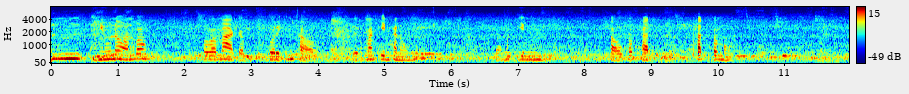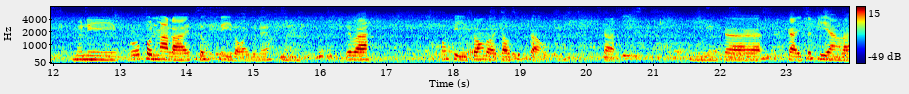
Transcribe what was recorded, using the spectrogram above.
อืมหิวนอนบ่ เพราะว่ามากกับบริกินข้าจะมากินขนมจะมากินข้าก็ผัดผัดปลาหมึกมือนี้โอ้คนมาหลายถึง400พุ่นเด้อมื้อนี้แต่ว่าต้องปี299ก็มีกะไก่จะเทียงละ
